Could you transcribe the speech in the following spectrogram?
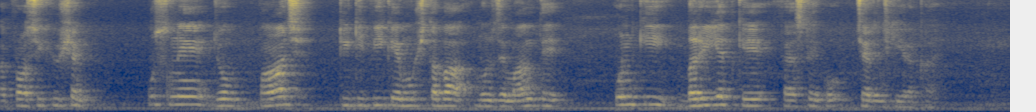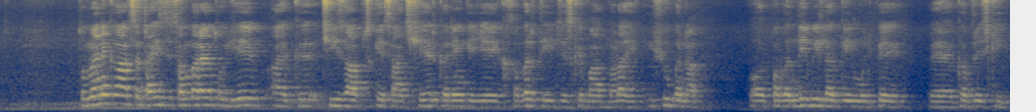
प्रोसिक्यूशन उसने जो पाँच टीटीपी के मुशतबा मुलजमान थे, उनकी बरीत के फ़ैसले को चैलेंज किए रखा है। तो मैंने कहा, सत्ताईस दिसंबर है तो ये एक चीज़ आपके साथ शेयर करें कि ये एक ख़बर थी, जिसके बाद बड़ा एक इशू बना, और पाबंदी भी लग गई मुझ पर कवरेज की।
